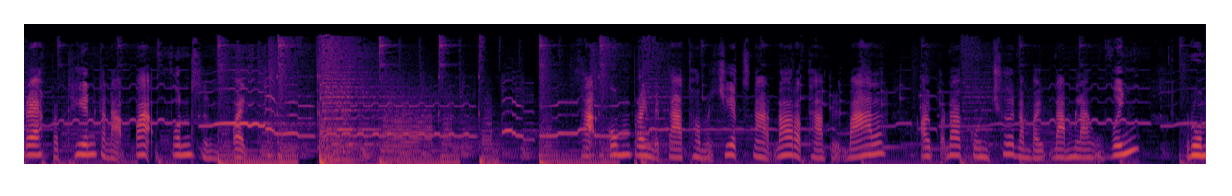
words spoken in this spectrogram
ព្រះប្រធានគណៈបកហ៊ុនស៊ិនពេជ្រសហគមន៍ប្រិមេតាធម្មជាតិស្នើដល់រដ្ឋាភិបាលឲ្យផ្ដល់កូនឈើដើម្បីដាំឡើងវិញរួម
